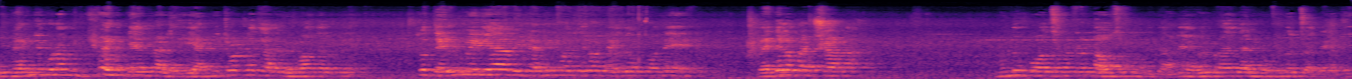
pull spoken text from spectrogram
ఇవన్నీ కూడా ముఖ్యమైన కేంద్రాలు. ఈ అన్ని చోట్ల చాలా వివాదాలు ఉన్నాయి. సో తెలుగు మీడియా వీటన్నిటి మధ్యలో నిలదొక్కుని ప్రజల పక్షాన ముందుకు పోవాల్సినటువంటి అవసరం ఉంది. దాని అభిప్రాయం దానికి ఉండొచ్చు. అది అది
